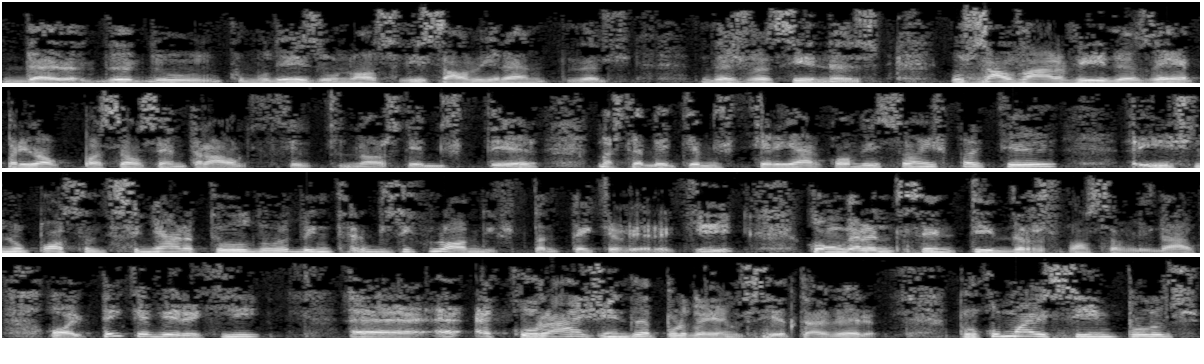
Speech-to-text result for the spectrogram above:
da, de, do, como diz o nosso vice-almirante das, das vacinas, o salvar vidas é a preocupação central que, nós temos que ter, mas também temos que criar condições para que isto não possa definhar tudo em termos económicos. Portanto, tem que haver aqui, com grande sentido de responsabilidade, olha, tem que haver aqui uh, a, a coragem da prudência, está a ver? Porque o mais simples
